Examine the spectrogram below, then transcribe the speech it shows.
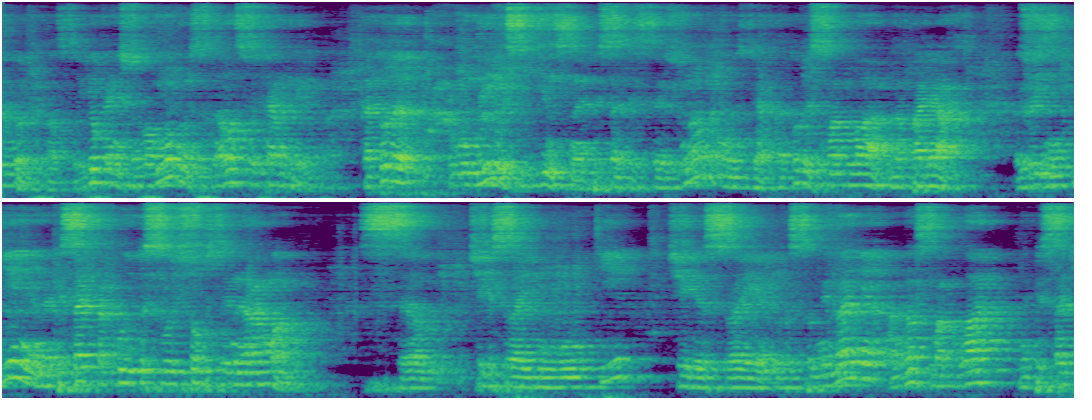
не только Толстой. Ее, конечно, во многом создала Софья Андреевна которая умудрилась, единственная писательская жена, на мой взгляд, которая смогла на полях жизни гения написать какой-то свой собственный роман с, через свои дневники, через свои воспоминания она смогла написать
